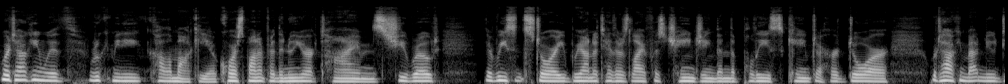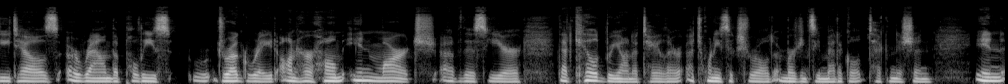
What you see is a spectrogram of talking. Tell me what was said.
We're talking with Rukmini Callimachi, a correspondent for the New York Times. She wrote the recent story, Breonna Taylor's life was changing. Then the police came to her door. We're talking about new details around the police r- drug raid on her home in March of this year that killed Breonna Taylor, a 26 year old emergency medical technician in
